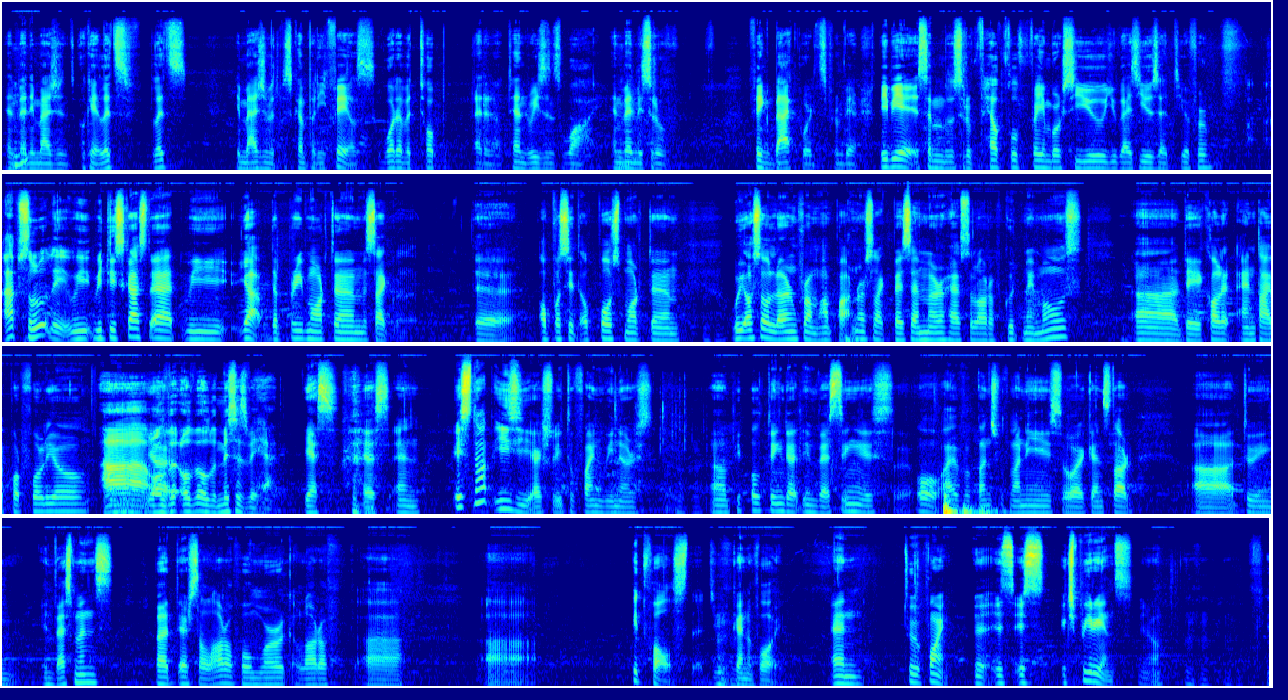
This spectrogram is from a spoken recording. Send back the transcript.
and then Mhm. imagines, okay, let's let's imagine that this company fails. What are the top, I don't know, ten reasons why, and then we sort of think backwards from there. Maybe uh, some of the sort of helpful frameworks you you guys use at your firm. Absolutely. We, we discussed that. We yeah, the pre-mortem is like the opposite of post-mortem. We also learn from our partners like Bessemer has a lot of good memos. Uh, they call it anti-portfolio. Uh, Ah, all the all, the- all the misses we had. yes, yes, and it's not easy actually to find winners. Uh, people think that investing is uh, oh I have a bunch of money so I can start uh, doing investments, but there's a lot of homework, a lot of uh, uh, pitfalls that you Mhm. can avoid. And to a point, it's, it's experience, you know.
